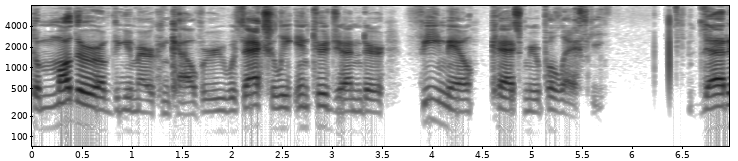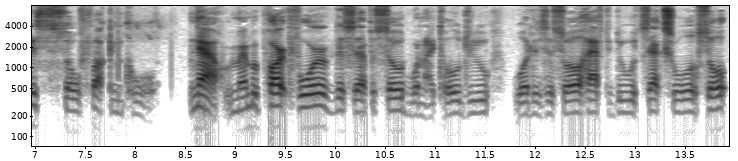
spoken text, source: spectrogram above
the mother of the American cavalry was actually intergender female Casimir Pulaski. That is so fucking cool. Now, remember part four of this episode when I told you what does this all have to do with sexual assault?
